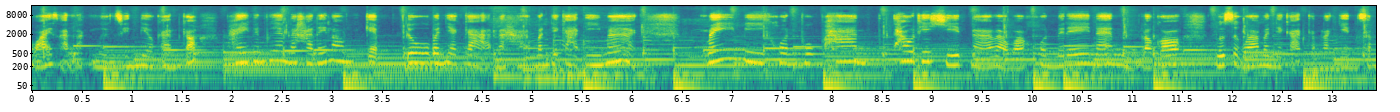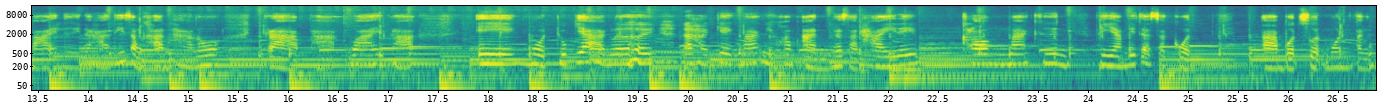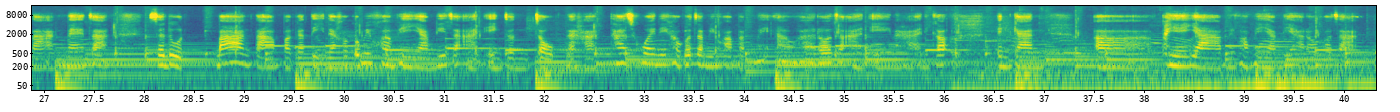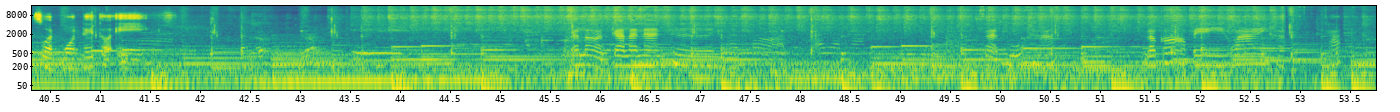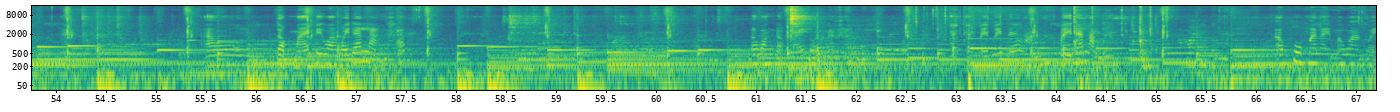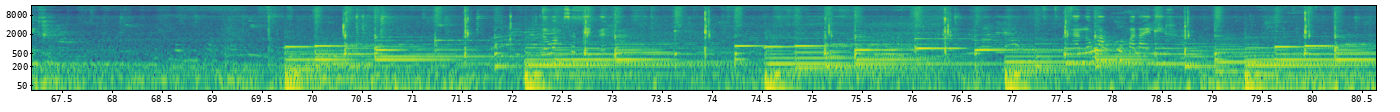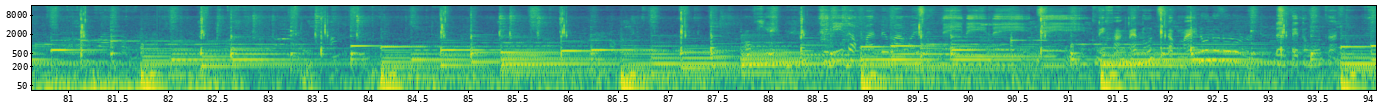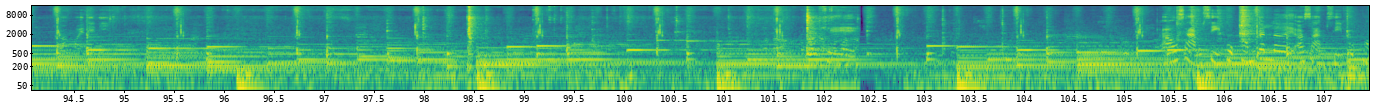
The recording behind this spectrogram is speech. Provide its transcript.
ไหว้ศาลหลักเมืองเช่นเดียวกัน ก็ให้เพื่อนๆนะคะ ได้ลองเก็บดูบรรยากาศนะคะ บรรยากาศดีมาก ไม่มีคนพลุกพล่านเท่าที่คิดนะแบบว่าคนไม่ได้แน่น แล้วก็รู้สึกว่าบรรยากาศกำลังเย็นสบายเลยนะคะ ที่สำคัญฮาโลกราบพระไหว้พระ เองหมดทุกอย่างเลยนะคะเก่งมากมีความอ่านภาษาไทยได้คล่องมากขึ้น พยายามที่จะสะกดบทสวดมนต์ต่างๆ แม้จะสะดุดบ้างตามปกติแต่เขาก็มีความพยายามที่จะอ่านเองจนจบนะคะ ถ้าช่วยนี่เขาก็จะมีความแบบไม่เอาฮาโร่จะอ่านเองนะคะอันนี้ก็เป็นการาพยายามเป็นความพยายามที่ฮาโร่เขาจะสวดมนต์ด้วยตัวเองตลอดกาลนานเทิน แล้วก็เอาไปไหว้ครับครับ เอาดอกไม้ไปวางไว้ด้านหลังครับ ระวังดอกไม้หล่นนะคะไปไว้ด้านหลังไปด้านหลังเลยเอาพวงมาลัยมาวางไว้ค่ะ ผูกพร้อมกันเลย เอาสามสีผูกพร้อม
